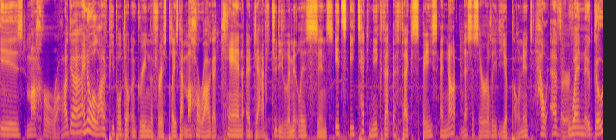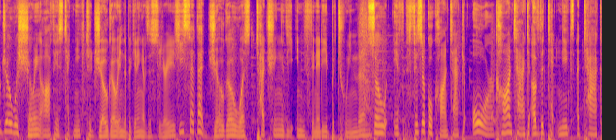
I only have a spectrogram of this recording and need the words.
is Mahoraga. I know a lot of people don't agree in the first place that Mahoraga can adapt to the Limitless since it's a technique that affects space and not necessarily the opponent. However, when Gojo was showing off his technique to Jogo in the beginning of the series, he said that Jogo was touching the infinity between them. So if physical contact or contact of the technique's attack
